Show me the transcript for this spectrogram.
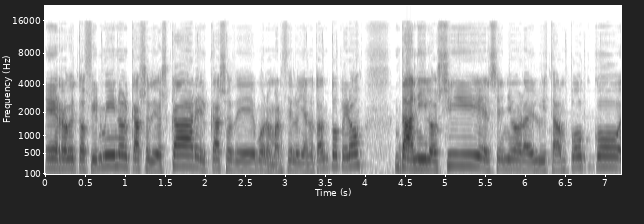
eh, Roberto Firmino El caso de Oscar, el caso de, bueno, Marcelo ya no tanto, pero Danilo sí, el señor ahí Luis tampoco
